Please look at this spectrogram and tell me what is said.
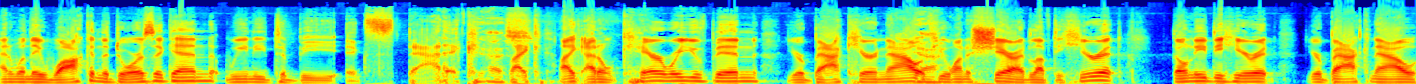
and when they walk in the doors again we need to be ecstatic Yes. like like i don't care where you've been you're back here now Yeah. if you want to share i'd love to hear it don't need to hear it you're back now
